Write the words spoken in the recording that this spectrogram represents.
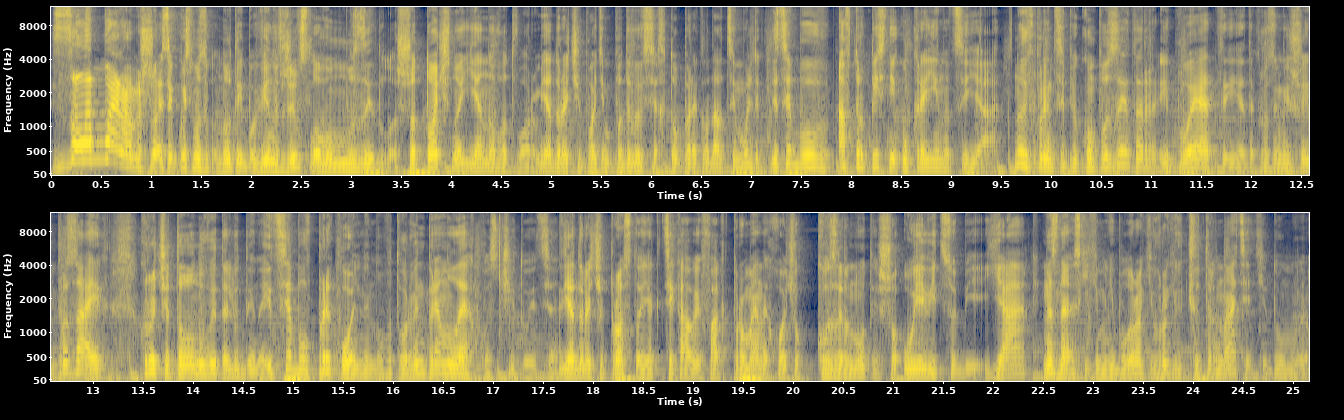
Залабай нам щось, якусь музику. Ну, типу, він вжив слово музидло, що точно є новотвором. Я, до речі, потім подивився, хто перекладав цей мультик. І це був автор пісні Україна це я. Ну і в принципі, композитор, і поет, і я так розумію, що і прозаїк. Коротше, талановита людина. І це був прикольний новотвор. Він прям легко зчитується. Я, до речі, просто як цікавий факт про мене, хочу козирнути, що уявіть собі, я не знаю, скільки мені було років, років 14, я думаю,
